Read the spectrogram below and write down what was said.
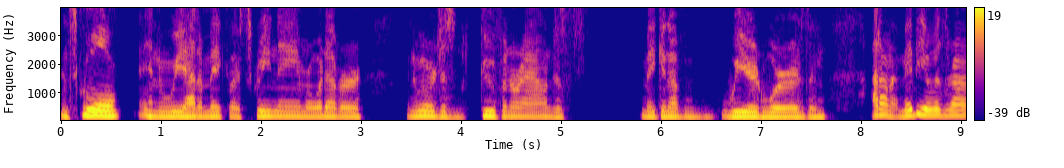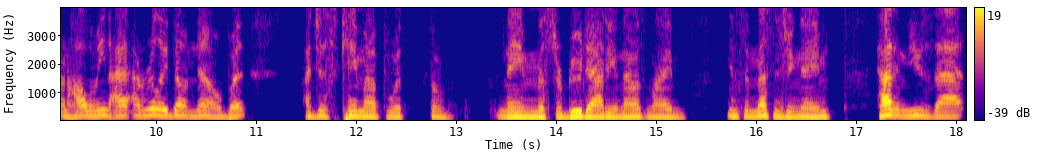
in school and we had to make a screen name or whatever and we were just goofing around just making up weird words and I don't know maybe it was around Halloween I, I really don't know but I just came up with the name Mr. Boo Daddy and that was my instant messaging name hadn't used that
